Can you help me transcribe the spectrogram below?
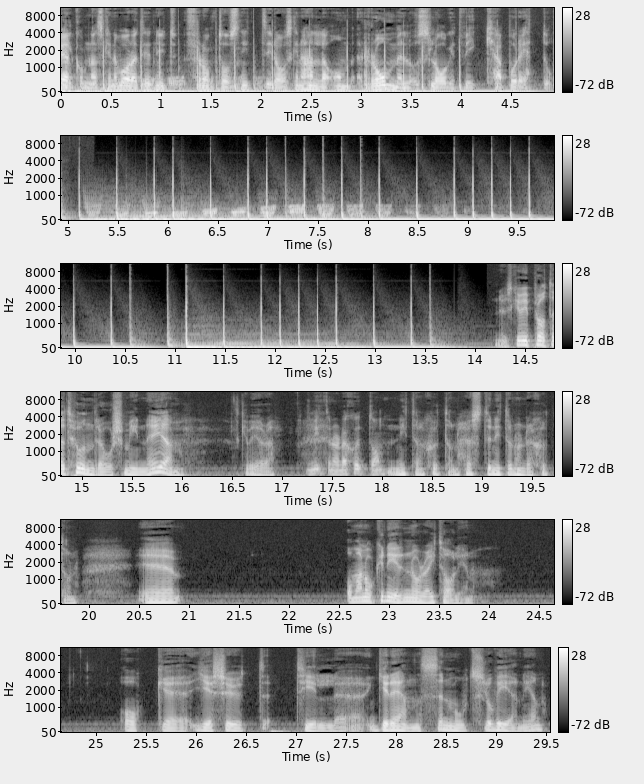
Välkomna ska ni vara till ett nytt frontavsnitt. Idag ska det handla om Rommel och slaget vid Caporetto. Nu ska vi prata ett hundraårsminne igen. Ska vi göra. 1917. 1917, hösten 1917. Eh, om man åker ner i norra Italien och eh, ger sig ut till eh, gränsen mot Slovenien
